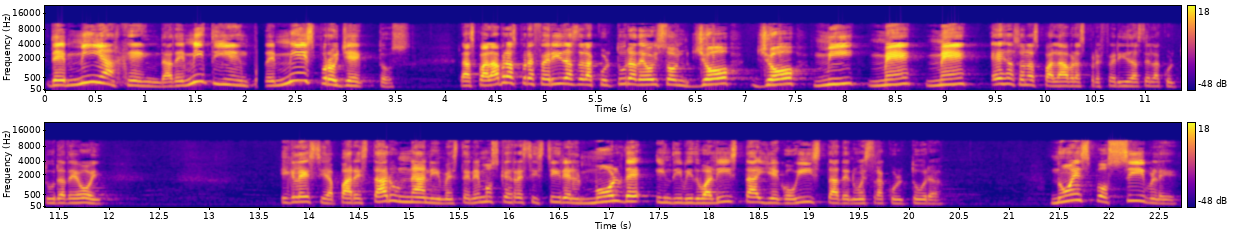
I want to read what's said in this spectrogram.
de mi agenda, de mi tiempo, de mis proyectos. Las palabras preferidas de la cultura de hoy son yo, yo, mi, me, me. Esas son las palabras preferidas de la cultura de hoy. Iglesia, para estar unánimes tenemos que resistir el molde individualista y egoísta de nuestra cultura. No es posible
